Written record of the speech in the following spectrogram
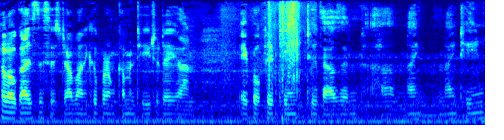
Hello, guys. This is Giovanni Cooper. I'm coming to you today on April 15th, 2019.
